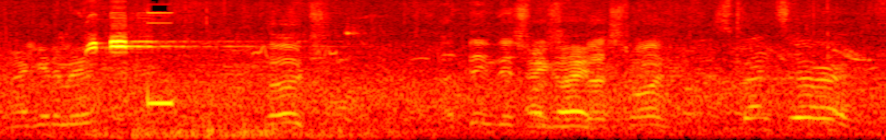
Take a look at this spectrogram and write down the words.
Can I get him in? Coach, I think this Hey, was the ahead. best one. Spencer.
